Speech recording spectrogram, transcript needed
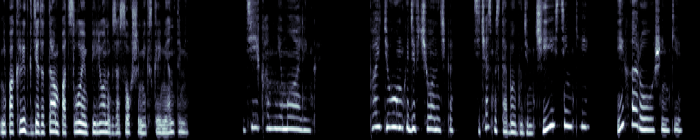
не покрыт где-то там под слоем пеленок засохшими экскрементами. «Иди ко мне, маленькая. Пойдем-ка, девчоночка. Сейчас мы с тобой будем чистенькие и хорошенькие.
